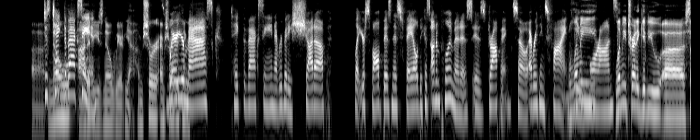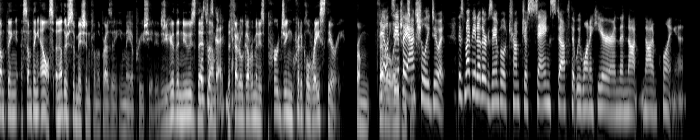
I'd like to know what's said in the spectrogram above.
Uh, Just take the vaccine. Oddities, no weird. Yeah, I'm sure. I'm sure. Wear your mask. Take the vaccine. Everybody, shut up. Let your small business fail because unemployment is is dropping. So everything's fine. Well, let you me morons. let me try to give you uh, something something else. Another submission from the president you may appreciate it. Did you hear the news that um, the yeah. federal government is purging critical race theory from yeah, federal let's see agencies? if they actually do it. This might be another example of Trump just saying stuff that we want to hear and then not not employing it.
